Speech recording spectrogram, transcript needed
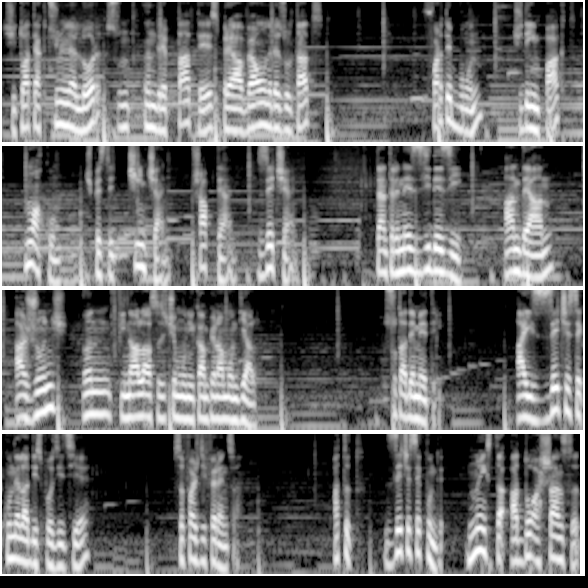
și toate acțiunile lor sunt îndreptate spre a avea un rezultat foarte bun și de impact, nu acum, ci peste 5 ani, 7 ani, 10 ani. Te antrenezi zi de zi, an de an, ajungi în finala, să zicem, unui campionat mondial. 100 de metri. Ai 10 secunde la dispoziție să faci diferența. Atât. 10 secunde. Nu există a doua șansă,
